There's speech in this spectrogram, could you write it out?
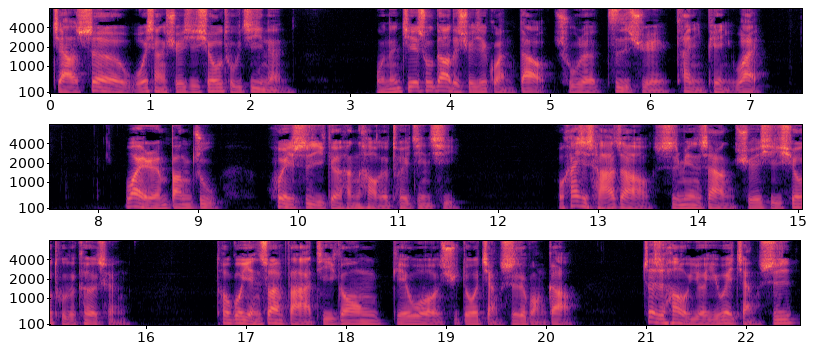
假设我想学习修图技能，我能接触到的学习管道，除了自学看影片以外，外人帮助会是一个很好的推进器。我开始查找市面上学习修图的课程，透过演算法提供给我许多讲师的广告。这时候有一位讲师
